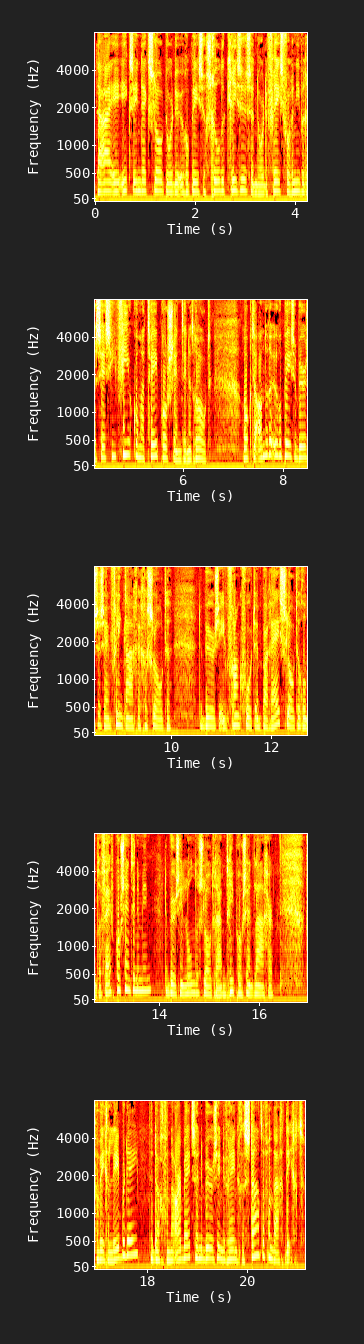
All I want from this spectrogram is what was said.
De AEX-index sloot door de Europese schuldencrisis en door de vrees voor een nieuwe recessie 4,2% in het rood. Ook de andere Europese beurzen zijn flink lager gesloten. De beurzen in Frankfurt en Parijs sloten rond de 5% in de min. De beurs in Londen sloot ruim 3% lager. Vanwege Labor Day, de dag van de arbeid, zijn de beurzen in de Verenigde Staten vandaag dicht.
